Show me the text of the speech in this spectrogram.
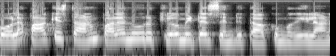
போல பாகிஸ்தானும் பல நூறு கிலோமீட்டர் சென்று தாக்கும் வகையிலான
